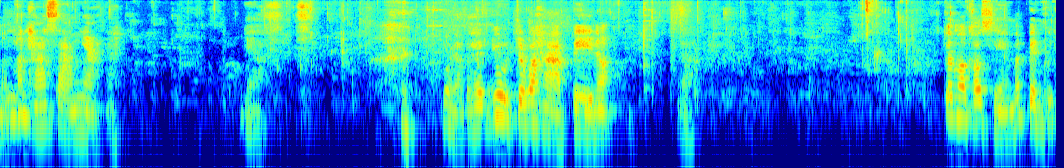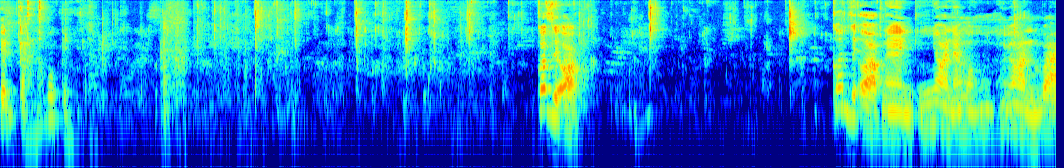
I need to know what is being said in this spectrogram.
มันมันหาสางยากอะเนี่ยบ่อยากเฮ็ดอยู่จนว่าหาปีเนาะจนว่าเขาเสียมันเป็นผู้จัดการแล้วบ่เป็น ก็สิออกก็สิออกไงย้อนหยังบ่ย้อนว่า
